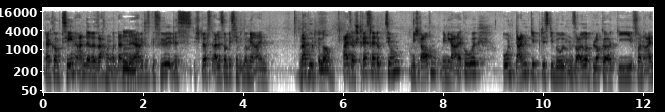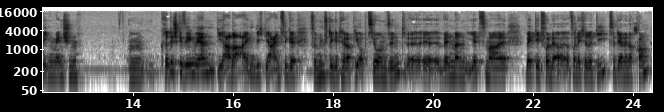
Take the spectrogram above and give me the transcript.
dann kommen zehn andere Sachen und dann mhm. äh, habe ich das Gefühl, das stürzt alles so ein bisschen über mir ein. Na gut, genau. Also Stressreduktion, nicht rauchen, weniger Alkohol. Und dann gibt es die berühmten Säureblocker, die von einigen Menschen mh, hm, kritisch gesehen werden, die aber eigentlich die einzige vernünftige Therapieoption sind, äh, wenn man jetzt mal weggeht von der, von der Chirurgie, zu der wir noch kommen.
